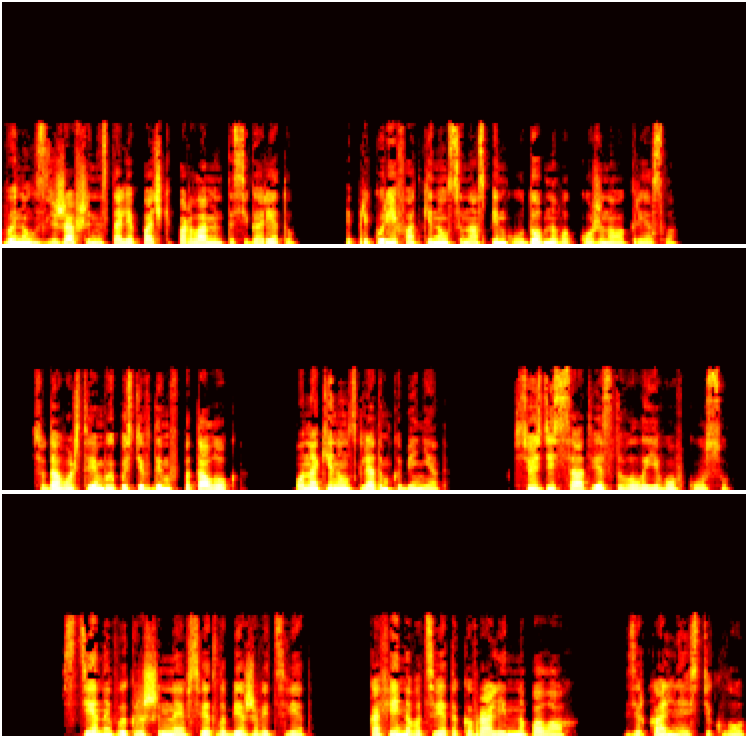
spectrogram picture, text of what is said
Вынул из лежавшей на столе пачки парламента сигарету и, прикурив, откинулся на спинку удобного кожаного кресла. С удовольствием выпустив дым в потолок, он окинул взглядом кабинет. Все здесь соответствовало его вкусу. Стены, выкрашенные в светло-бежевый цвет, кофейного цвета ковролин на полах, зеркальное стекло,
